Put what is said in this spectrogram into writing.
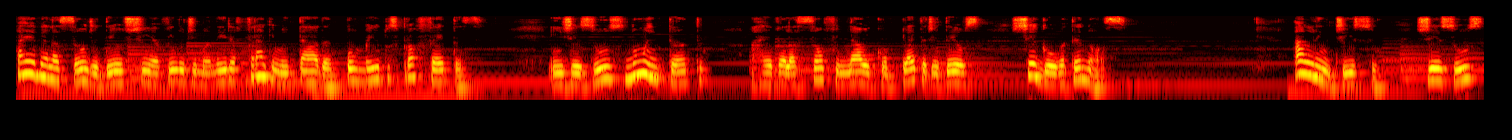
a revelação de Deus tinha vindo de maneira fragmentada por meio dos profetas. Em Jesus, no entanto, a revelação final e completa de Deus chegou até nós. Além disso, Jesus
